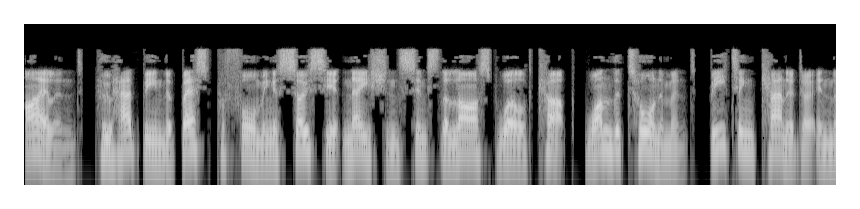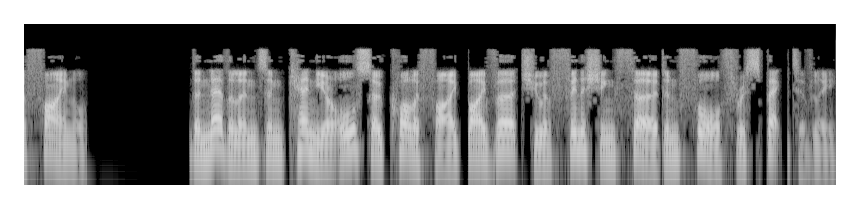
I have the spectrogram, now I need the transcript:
Ireland, who had been the best performing associate nation since the last World Cup, won the tournament, beating Canada in the final. The Netherlands and Kenya also qualified by virtue of finishing third and fourth respectively.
